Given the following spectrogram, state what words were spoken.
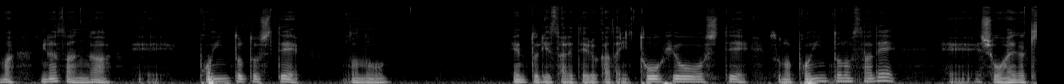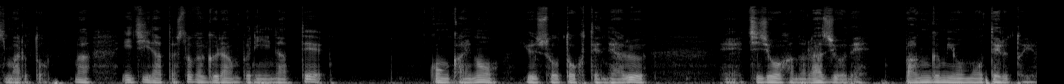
まあ皆さんが、えー、ポイントとしてそのエントリーされている方に投票をしてそのポイントの差で、えー、勝敗が決まると、まあ、1位だった人がグランプリになって今回の優勝得点である、え、地上波のラジオで番組を持てるという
